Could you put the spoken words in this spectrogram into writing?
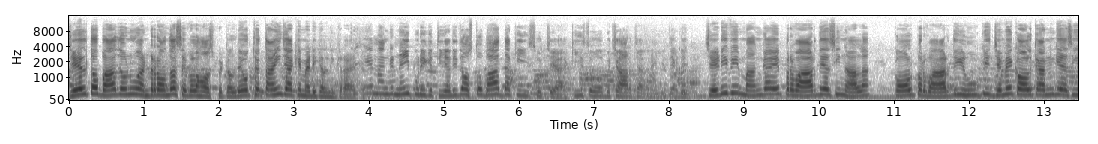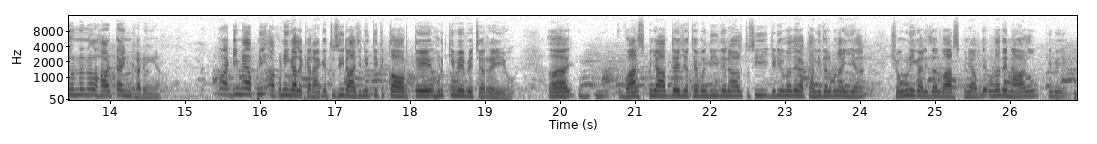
ਜੇਲ੍ਹ ਤੋਂ ਬਾਅਦ ਉਹਨੂੰ ਅੰਡਰ ਆਉਂਦਾ ਸਿਵਲ ਹਸਪੀਟਲ ਦੇ ਉੱਥੇ ਤਾਂ ਹੀ ਜਾ ਕੇ ਮੈਡੀਕਲ ਨਹੀਂ ਕਰਾਇਆ ਜਾਂਦਾ। ਇਹ ਮੰਗ ਨਹੀਂ ਪੂਰੀ ਕੀਤੀ ਜਾਂਦੀ ਤਾਂ ਉਸ ਤੋਂ ਬਾਅਦ ਦਾ ਕੀ ਸੋਚਿਆ? ਕੀ ਸੋ ਵਿਚਾਰ ਚੱਲ ਰਹੀ ਹੈ ਤੁਹਾਡੇ? ਜਿਹੜੀ ਵੀ ਮੰਗ ਆ ਇਹ ਪਰਿਵਾਰ ਦੇ ਅਸੀਂ ਨਾਲ ਕਾਲ ਪਰਿਵਾਰ ਦੀ ਹੋਊਗੀ ਜਿਵੇਂ ਕਾਲ ਕਰਨਗੇ ਅਸੀਂ ਉਹਨਾਂ ਨਾਲ ਹਰ ਟਾਈਮ ਖੜੇ ਆ ਤੁਹਾਡੀ ਮੈਂ ਆਪਣੀ ਆਪਣੀ ਗੱਲ ਕਰਾਂ ਕਿ ਤੁਸੀਂ ਰਾਜਨੀਤਿਕ ਤੌਰ ਤੇ ਹੁਣ ਕਿਵੇਂ ਵਿਚਰ ਰਹੇ ਹੋ? ਅ, ਵਾਰਸ ਪੰਜਾਬ ਦੇ ਜਥੇਬੰਦੀ ਦੇ ਨਾਲ ਤੁਸੀਂ ਜਿਹੜੀ ਉਹਨਾਂ ਦੇ ਅਕਾਲੀ ਦਲ ਬਣਾਈ ਆ ਸ਼੍ਰੋਮਣੀ ਅਕਾਲੀ ਦਲ ਵਾਰਸ ਪੰਜਾਬ ਦੇ ਉਹਨਾਂ ਦੇ ਨਾਲ ਹੋ ਕਿਵੇਂ ਹੋ?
